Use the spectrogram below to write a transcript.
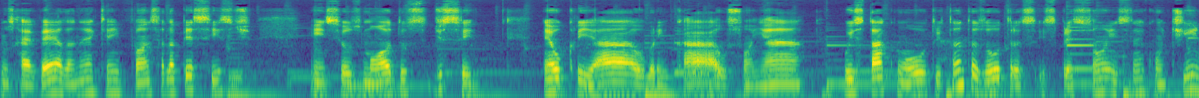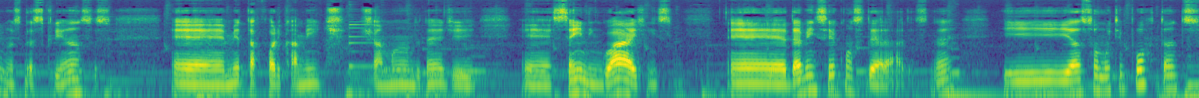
nos revela né, que a infância ela persiste em seus modos de ser. É o criar, o brincar, o sonhar, o estar com outro e tantas outras expressões né, contínuas das crianças, é, metaforicamente chamando né, de é, sem linguagens, é, devem ser consideradas. Né? E elas são muito importantes,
